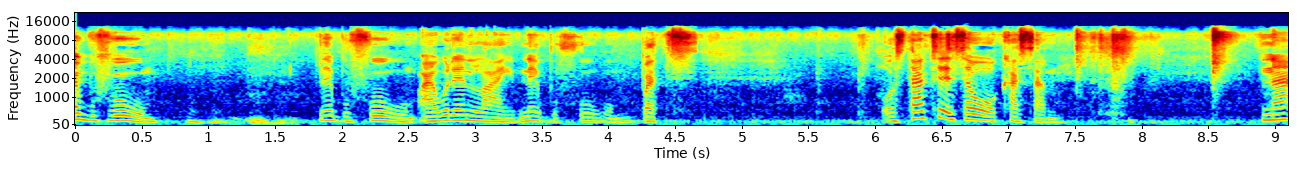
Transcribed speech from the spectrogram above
abufuo wɔ mu. Na abufuo wɔ mu. I wouldn't lie na abufuo wɔ mu. But ɔstarted sɛ wɔkasa no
